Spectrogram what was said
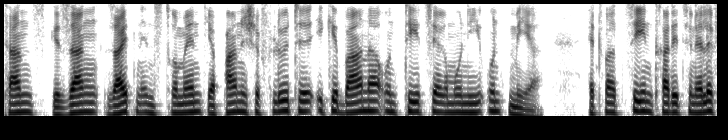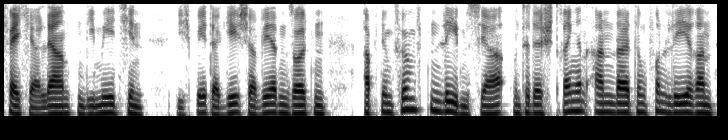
Tanz, Gesang, Saiteninstrument, japanische Flöte, Ikebana und Teezeremonie und mehr. Etwa zehn traditionelle Fächer lernten die Mädchen, die später Gescha werden sollten, ab dem fünften Lebensjahr unter der strengen Anleitung von Lehrern,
